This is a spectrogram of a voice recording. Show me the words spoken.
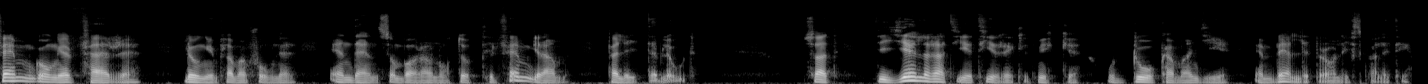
fem gånger färre lunginflammationer än den som bara har nått upp till 5 gram per liter blod. Så att det gäller att ge tillräckligt mycket och då kan man ge en väldigt bra livskvalitet.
